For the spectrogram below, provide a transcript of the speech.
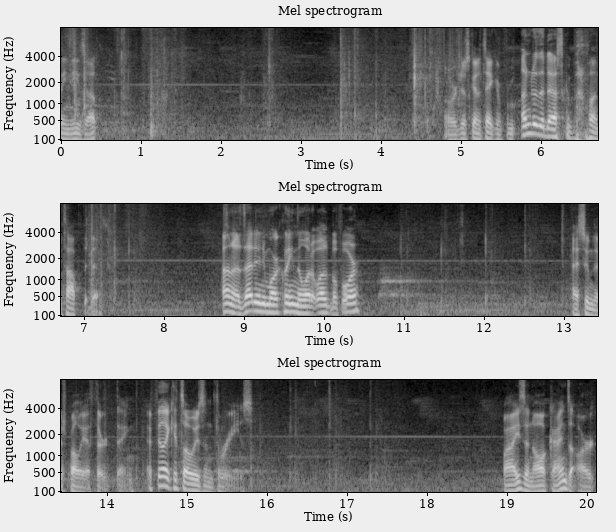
Clean these up. We're just going to take them from under the desk and put them on top of the desk. I don't know, is that any more clean than what it was before? I assume there's probably a third thing. I feel like it's always in threes. Wow, he's in all kinds of art.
